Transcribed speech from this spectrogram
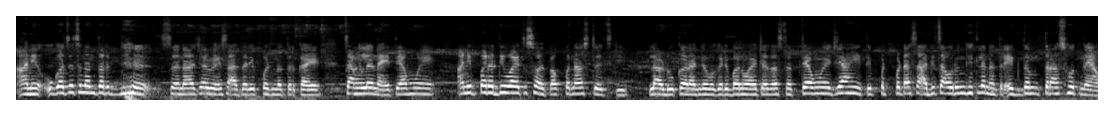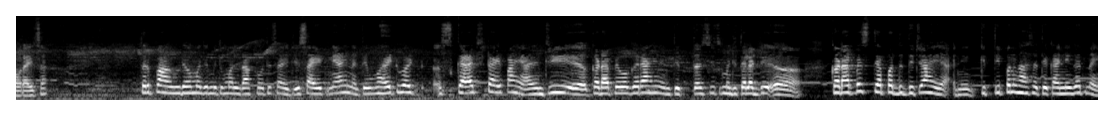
आणि उगाच नंतर सणाच्या वेळेस आजारी पडणं तर काय चांगलं नाही. त्यामुळे आणि परत दिवाळीचा स्वयंपाक पण असतोच की लाडू करांजे वगैरे बनवायच्याच असतात. त्यामुळे जे आहे ते पटपट असं आधीच आवरून घेतलं ना तर एकदम त्रास होत नाही आवरायचा. तर पहा व्हिडिओमध्ये मी तुम्हाला दाखवतेच आहे जे साईडने आहे ना ते व्हाईट व्हाईट स्क्रॅच टाईप आहे आणि जी कडापे वगैरे आहे ना ते तशीच म्हणजे त्याला कडापेच त्या पद्धतीचे आहे आणि किती पण घासा ते काय निघत नाही.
